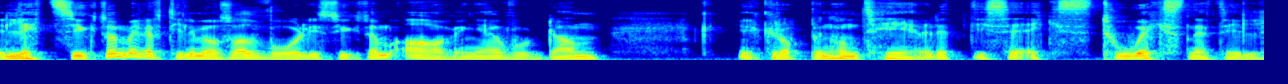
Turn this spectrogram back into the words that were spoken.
lett sykdom, eller til og med også alvorlig sykdom, avhengig av hvordan kroppen håndterer disse X, to X-ene til,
